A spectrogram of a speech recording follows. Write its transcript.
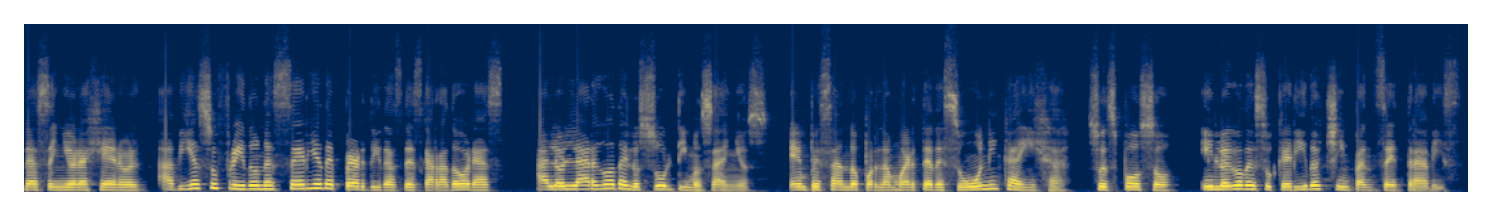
La señora Herold había sufrido una serie de pérdidas desgarradoras a lo largo de los últimos años, empezando por la muerte de su única hija, su esposo, y luego de su querido chimpancé Travis,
